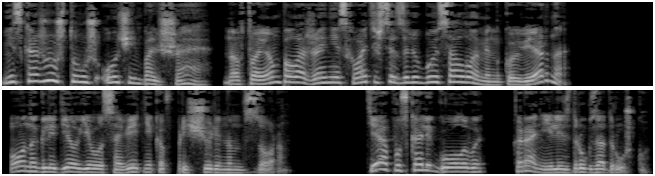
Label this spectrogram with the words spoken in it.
«Не скажу, что уж очень большая, но в твоем положении схватишься за любую соломинку, верно?» Он оглядел его советников прищуренным взором. Те опускали головы, хоронились друг за дружку,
